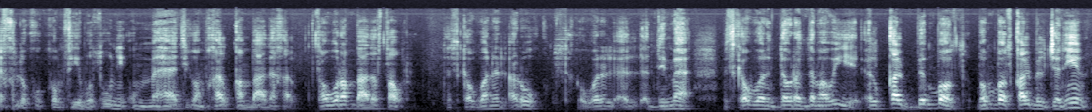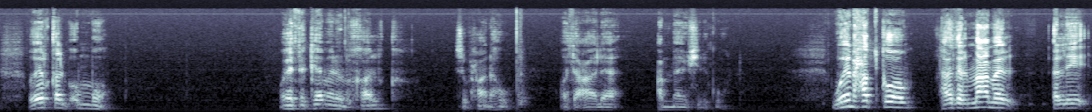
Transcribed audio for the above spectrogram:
يخلقكم في بطون أمهاتكم خلقا بعد خلق طورا بعد طور تتكون العروق تتكون الدماء تتكون الدورة الدموية القلب بنبض بنبض قلب الجنين غير قلب أمه. ويتكامل الخلق سبحانه وتعالى عما يشركون. وين حطكم هذا المعمل اللي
